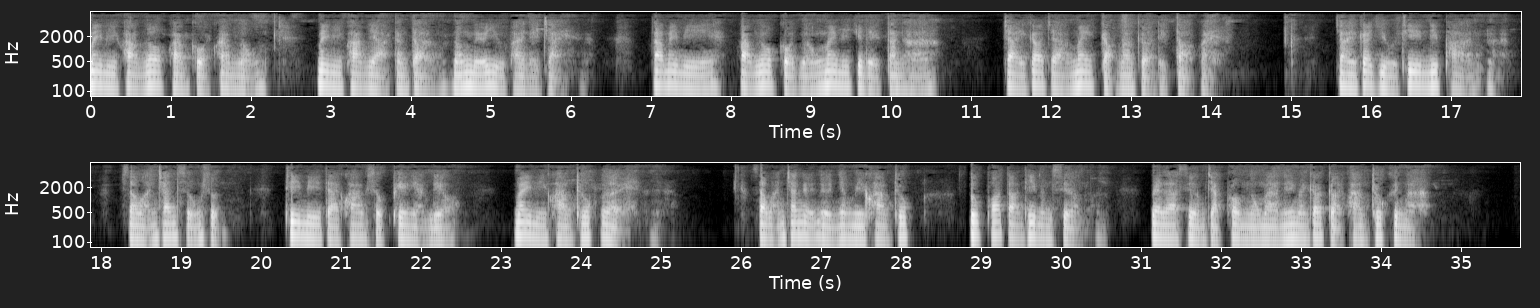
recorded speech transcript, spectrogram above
ไม่มีความโลภความโกรธความหลง ไม่มีความอยากต่างๆหลงเหลืออยู่ภายในใจ ถ้าไม่มีความโลภโกรธหลง ไม่มีกิเลสตัณหา ใจก็จะไม่กลับมาเกิดอีกต่อไป ใจก็อยู่ที่นิพพาน สวรรค์ชั้นสูงสุด ที่มีแต่ความสุขเพียงอย่างเดียว ไม่มีความทุกข์เลย สวรรค์ชั้นอื่น ๆ ยังมีความทุกข์ทุกข์เพราะตอนที่มันเสื่อม เวลาเสื่อมจากพรหมลงมานี้มันก็เกิดความทุกข์ขึ้นมา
